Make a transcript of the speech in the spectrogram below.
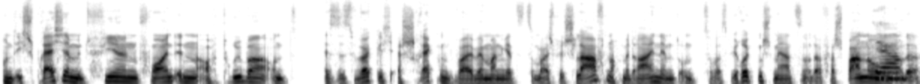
Und ich spreche mit vielen FreundInnen auch drüber und es ist wirklich erschreckend, weil wenn man jetzt zum Beispiel Schlaf noch mit reinnimmt und sowas wie Rückenschmerzen oder Verspannung Ja. oder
